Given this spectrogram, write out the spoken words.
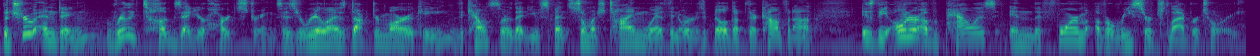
The true ending really tugs at your heartstrings as you realize Dr. Maruki, the counselor that you've spent so much time with in order to build up their confidant, is the owner of a palace in the form of a research laboratory.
